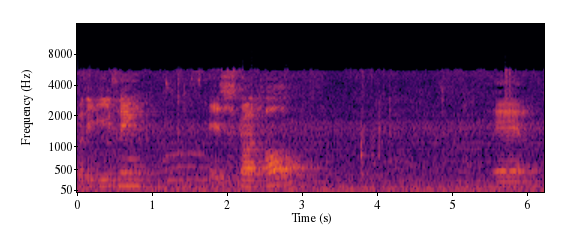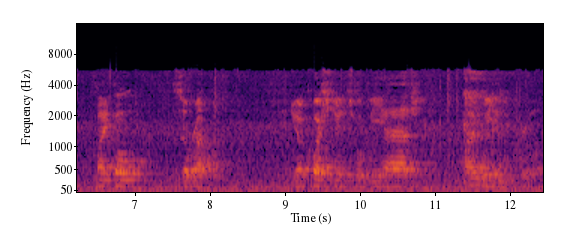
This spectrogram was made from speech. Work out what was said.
for the evening is Scott Hall and Michael Zarella. Your questions will be asked by William Brewer.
